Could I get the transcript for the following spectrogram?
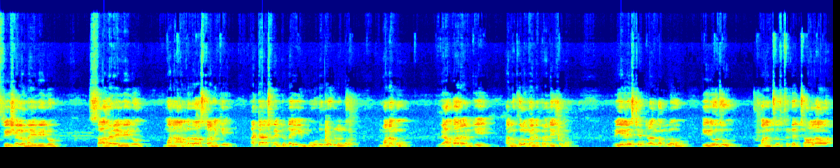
శ్రీశైలం హైవేలో సాగర్ హైవేలో మన ఆంధ్ర రాష్ట్రానికి అటాచ్మెంట్ ఉన్న ఈ మూడు రోడ్లలో మనము వ్యాపారానికి అనుకూలమైన ప్రదేశము. రియల్ ఎస్టేట్ రంగంలో ఈరోజు మనం చూస్తుంటే చాలా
